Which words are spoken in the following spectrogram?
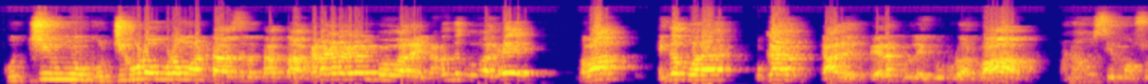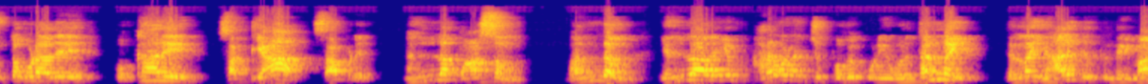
குச்சியும் குச்சி கூட விட மாட்டா சில தாத்தா. கட கட கடன்னு போவாரு. நடந்து போவாரு. வா எங்க போற? உட்கார். யாரு? பேர பிள்ளைய கூப்பிடுவார். வா. அனாவசியமா சுத்தக்கூடாது. உட்காரு சாப்பிட்டியா சாப்பிடு. நல்ல பாசம் பந்தம் எல்லாரையும் அரவணைச்சு போகக்கூடிய ஒரு தன்மை இதெல்லாம் யாருக்கு இருக்கும் தெரியுமா?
